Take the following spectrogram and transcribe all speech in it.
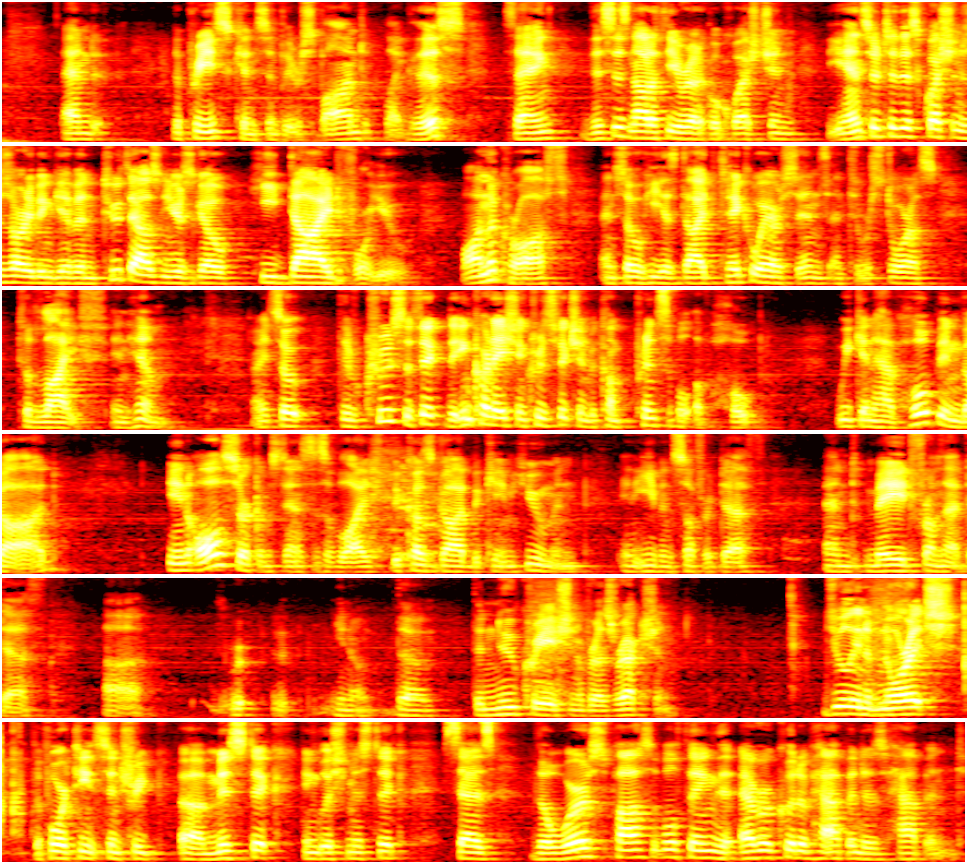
And the priest can simply respond like this, saying, This is not a theoretical question. The answer to this question has already been given 2,000 years ago. He died for you on the cross, and so he has died to take away our sins and to restore us to life in him. All right, so the crucifix, the incarnation and crucifixion become principle of hope. We can have hope in God in all circumstances of life because God became human and even suffered death and made from that death, uh, you know, the, the new creation of resurrection. Julian of Norwich, the 14th century uh, mystic, English mystic, says, The worst possible thing that ever could have happened has happened.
